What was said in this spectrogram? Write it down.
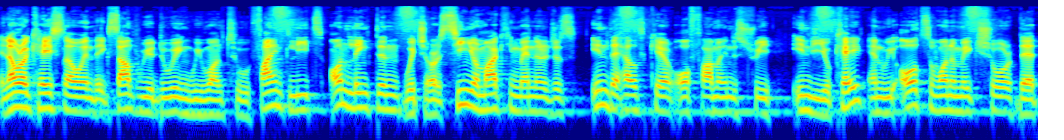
In our case now, in the example we are doing, we want to find leads on LinkedIn, which are senior marketing managers, in the healthcare or pharma industry in the UK. And we also want to make sure that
